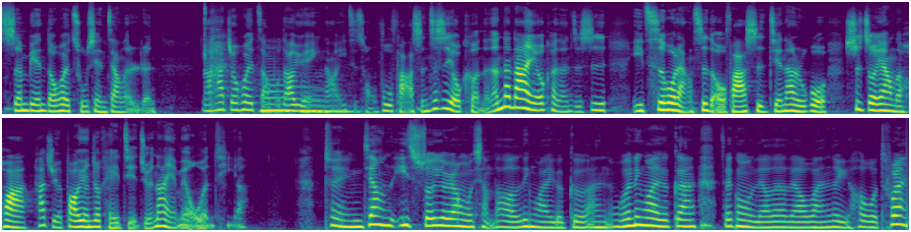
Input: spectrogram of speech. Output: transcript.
身边都会出现这样的人，然后他就会找不到原因，然后一直重复发生，这是有可能的。那当然也有可能只是一次或两次的偶发事件。那如果是这样的话，他觉得抱怨就可以解决，那也没有问题啊。对，你这样子一说，又让我想到了另外一个个案。我另外一个个案在跟我聊聊聊完了以后，我突然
